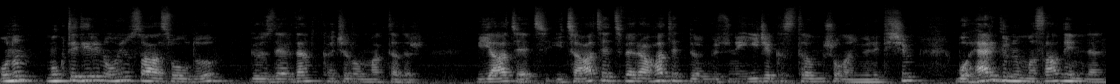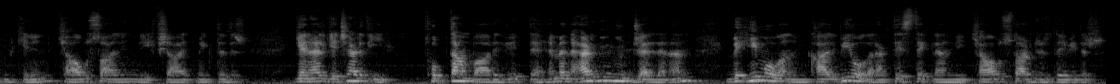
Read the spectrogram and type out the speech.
onun muktedirin oyun sahası olduğu gözlerden kaçırılmaktadır. Biat et, itaat et ve rahat et döngüsüne iyice kıstırılmış olan yönetişim bu her günün masal denilen ülkenin kabus halini de ifşa etmektedir. Genel geçer değil, toptan var edilip de hemen her gün güncellenen, vehim olanın kalbi olarak desteklendiği kabuslar düzlevidir.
